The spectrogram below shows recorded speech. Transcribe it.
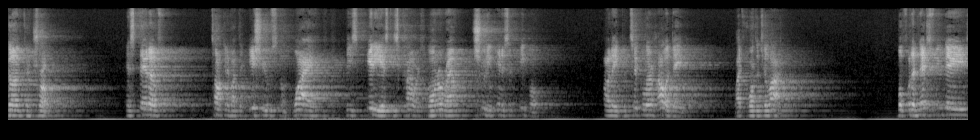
gun control. Instead of talking about the issues of why these idiots, these cowards, going around shooting innocent people on a particular holiday like 4th of July. But for the next few days,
